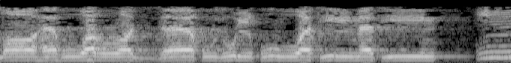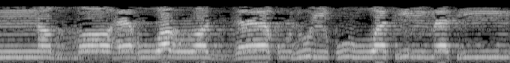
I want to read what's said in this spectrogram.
الله هو الرزاق ذو القوة المتين إن الله هو الرزاق ذو القوة المتين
